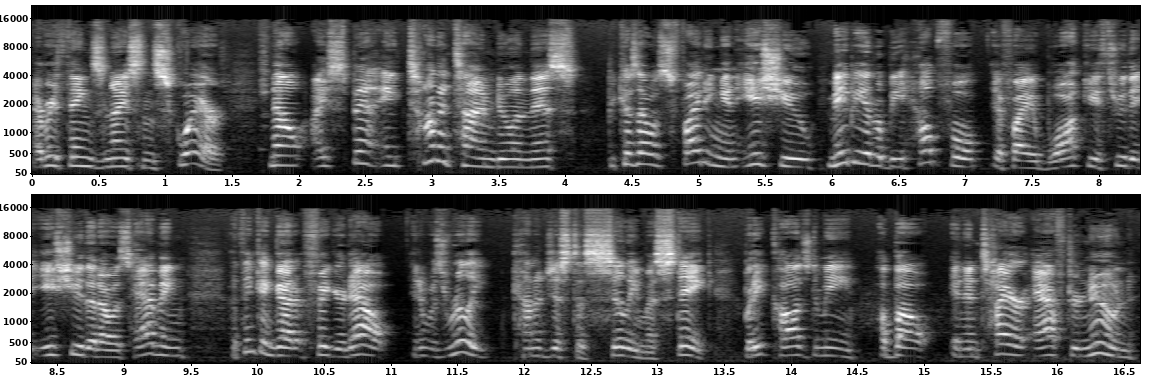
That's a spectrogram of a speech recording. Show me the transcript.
Everything's nice and square. Now, I spent a ton of time doing this because I was fighting an issue. Maybe it'll be helpful if I walk you through the issue that I was having. I think I got it figured out and it was really kind of just a silly mistake, but it caused me about an entire afternoon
